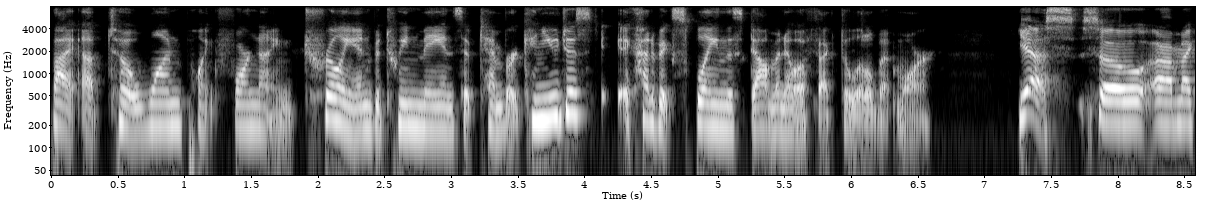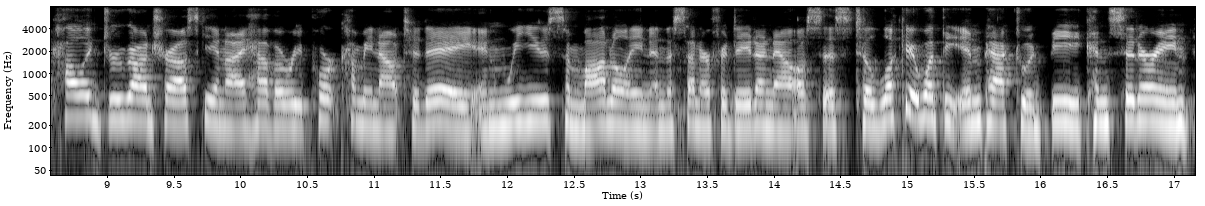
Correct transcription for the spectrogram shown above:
by up to 1.49 trillion between May and September. Can you just eh, kind of explain this domino effect a little bit more? Yes. So uh, my colleague Drew Gonshorowski and I have a report coming out today, and we use some modeling in the Center for Data Analysis to look at what the impact would be, considering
